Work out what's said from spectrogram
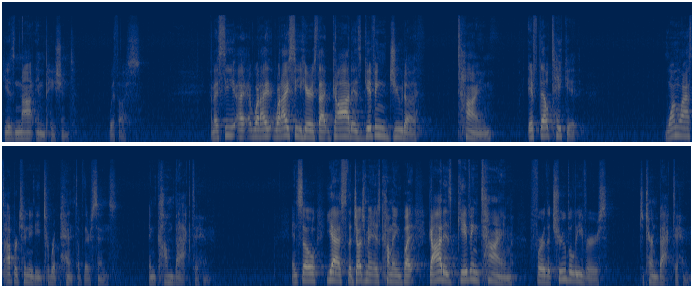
He is not impatient with us. And I see I, what, I, what I see here is that God is giving Judah time, if they'll take it, one last opportunity to repent of their sins and come back to Him. And so, yes, the judgment is coming, but God is giving time for the true believers to turn back to Him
